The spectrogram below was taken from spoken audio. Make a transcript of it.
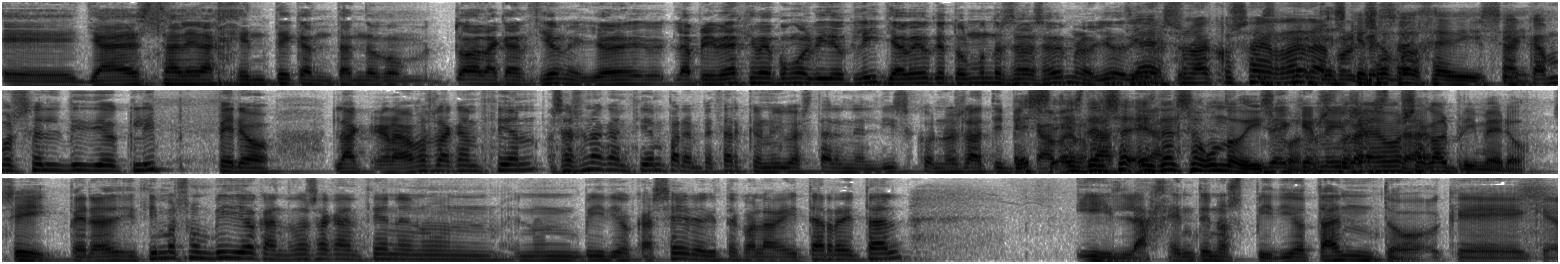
eh, ya sale la gente cantando con toda la canción. Y yo, eh, la primera vez que me pongo el videoclip, ya veo que todo el mundo se la sabe, menos yo. Ya, Digo, es una cosa rara. Es que porque eso fue sa- heavy, sí. Sacamos el videoclip, pero la, grabamos la canción. O sea, es una canción para empezar que no iba a estar en el disco, no es la típica. Es- es del- Vergacia es del segundo disco, de que no nosotros a habíamos sacado el primero. Sí, pero hicimos un vídeo cantando esa canción en un, en un vídeo casero con la guitarra y tal. Y la gente nos pidió tanto, que, que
